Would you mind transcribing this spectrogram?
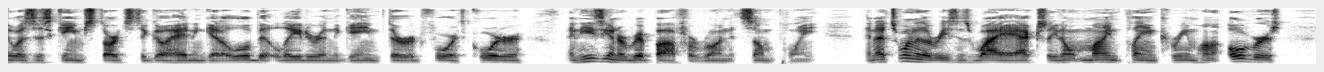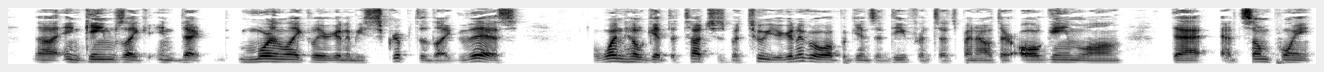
know, as this game starts to go ahead and get a little bit later in the game, third, fourth quarter, and he's going to rip off a run at some point. And that's one of the reasons why I actually don't mind playing Kareem Hunt overs uh, in games like in that more than likely are going to be scripted like this. One, he'll get the touches, but two, you're going to go up against a defense that's been out there all game long. That at some point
